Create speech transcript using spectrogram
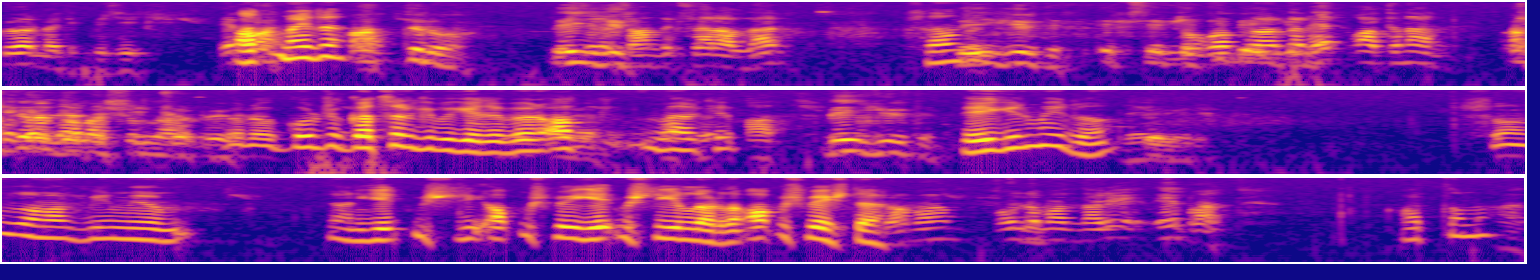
görmedik biz hiç. Hep At mıydı? attın o. Beygir. sandık sararlar. Sandık. Beygirdir. Ekseriyeti Sokaklardan beygir. hep atınan Dolaşırlar. çöpü. Böyle koca gatır gibi geliyor. Böyle at merkep. At. Beygirdir. Beygir miydi o? Beygir. Son zaman bilmiyorum. Yani 70'li 65 70'li yıllarda 65'te Tamam. O zamanları hep at. attı mı? At.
